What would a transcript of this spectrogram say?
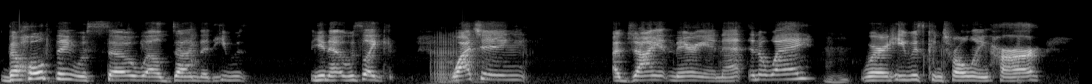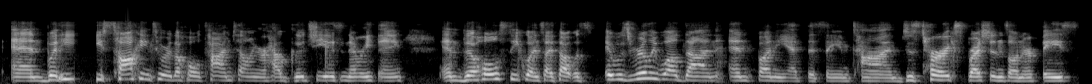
the whole thing was so well done that he was, you know, it was like watching a giant marionette in a way, mm-hmm. where he was controlling her and but he, he's talking to her the whole time telling her how good she is and everything. And the whole sequence i thought was it was really well done and funny at the same time. Just her expressions on her face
